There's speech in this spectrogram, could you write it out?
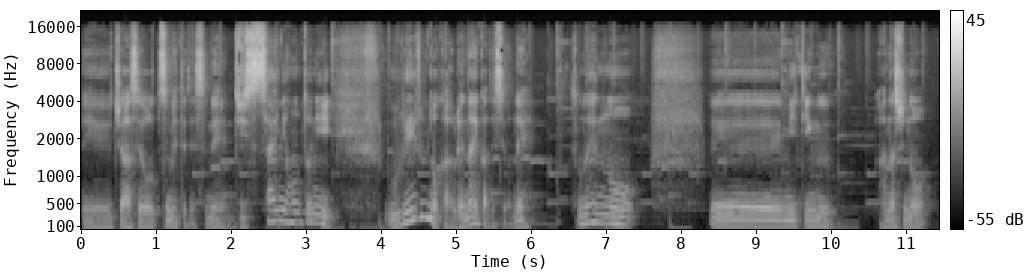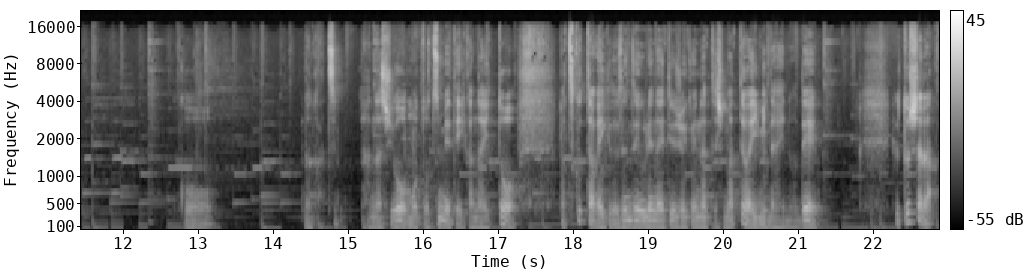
えー、打ち合わせを詰めてですね実際に本当に売れるのか売れないかですよね。その辺の、えー、ミーティング話のこうなんか話をもっと詰めていかないと、まあ、作ったはいいけど全然売れないという状況になってしまっては意味ないのでひょっとしたら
